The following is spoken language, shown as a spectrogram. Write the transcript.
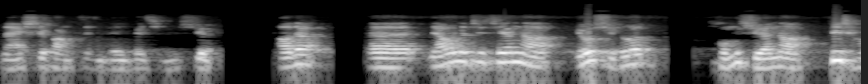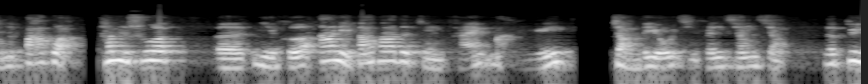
来释放自己的一个情绪。好的，呃，聊了这些呢，有许多同学呢非常的八卦，他们说，呃，你和阿里巴巴的总裁马云长得有几分相像。那对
